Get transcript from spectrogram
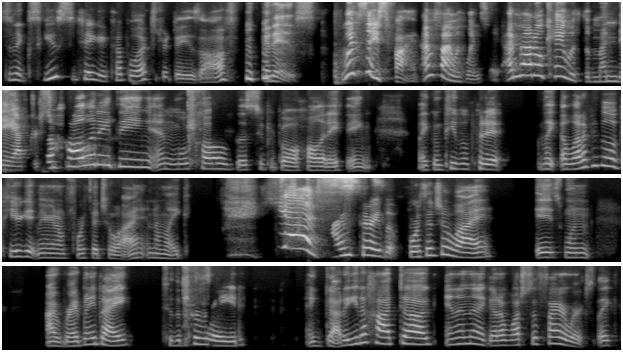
it's an excuse to take a couple extra days off. It is Wednesday's fine. I'm fine with Wednesday. I'm not okay with the Monday after the Super Bowl. holiday thing, and we'll call the Super Bowl a holiday thing. Like when people put it, like a lot of people up here get married on Fourth of July, and I'm like, Yes, I'm sorry, but Fourth of July is when I ride my bike to the parade. I gotta eat a hot dog, and then I gotta watch the fireworks. Like,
